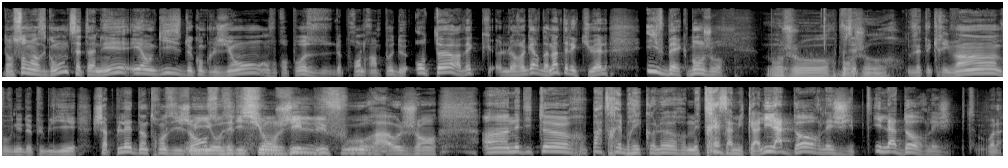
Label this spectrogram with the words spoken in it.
dans 120 secondes cette année. Et en guise de conclusion, on vous propose de prendre un peu de hauteur avec le regard d'un intellectuel. Yves Beck, bonjour. Bonjour, Vous êtes- bonjour. Vous êtes écrivain, vous venez de publier Chapelet d'intransigeance. Oui, aux éditions Gilles Dufour à Augent. Un éditeur pas très bricoleur, mais très amical. Il adore l'Égypte. Il adore l'Égypte. Voilà.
